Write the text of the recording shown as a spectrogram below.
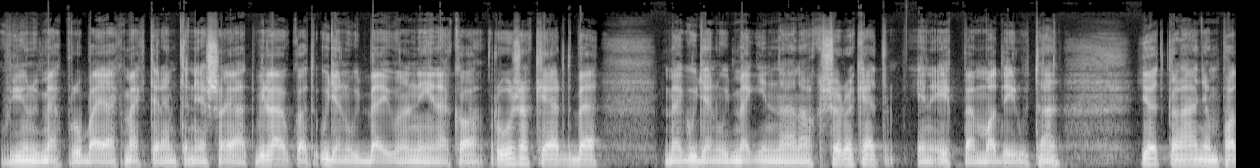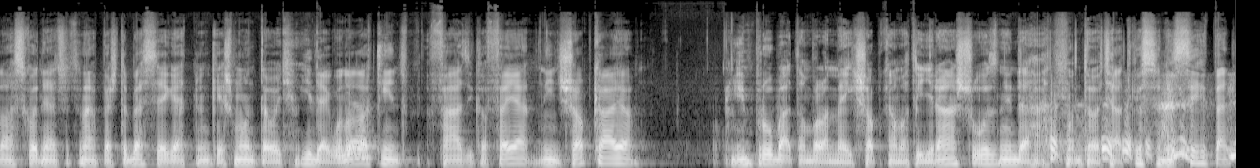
ugyanúgy megpróbálják megteremteni a saját világukat, ugyanúgy beülnének a rózsakertbe, meg ugyanúgy meginnának söröket. Én éppen ma délután jött a lányom panaszkodni, tegnap este beszélgettünk, és mondta, hogy hideg van odakint, fázik a feje, nincs sapkája, Én próbáltam valamelyik sapkámat így rásózni, de hát mondta, hogy hát köszönöm szépen,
